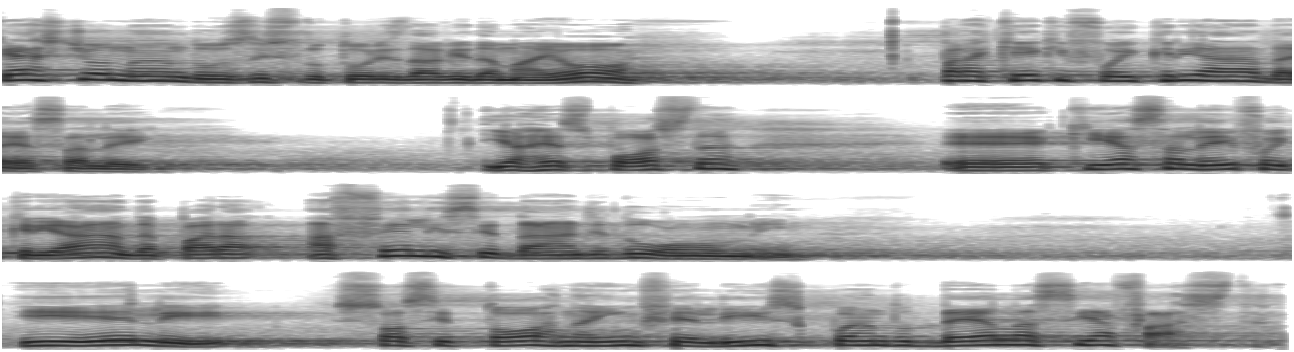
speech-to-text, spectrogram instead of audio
questionando os instrutores da vida maior para que, que foi criada essa lei. E a resposta é que essa lei foi criada para a felicidade do homem. E ele só se torna infeliz quando dela se afasta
